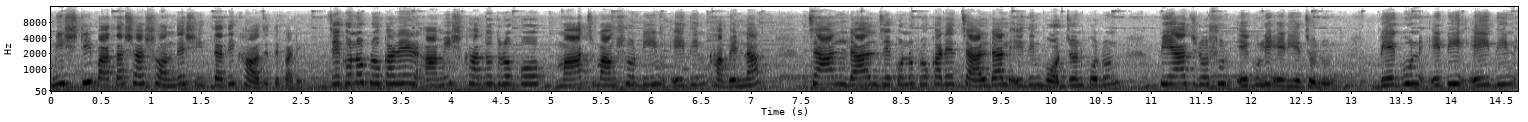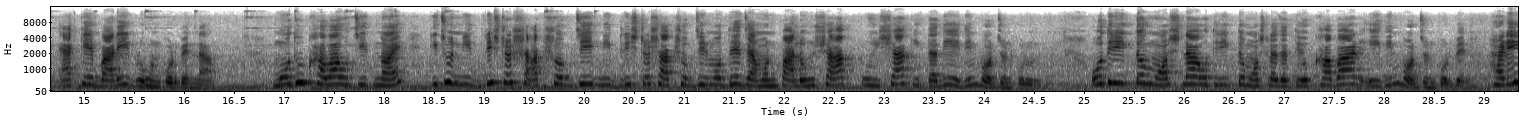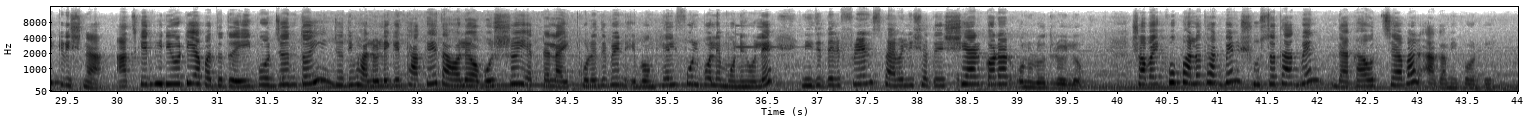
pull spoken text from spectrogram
মিষ্টি, বাতাসা, সন্দেশ ইত্যাদি খাওয়া যেতে পারে। যে কোনো প্রকারের আমিষ খাদ্যদ্রব্য, মাছ, মাংস, ডিম এই দিন খাবেন না। চাল, ডাল যে কোনো প্রকারের চাল, ডাল এই দিন বর্জন করুন। পেঁয়াজ, রসুন এগুলি এড়িয়ে চলুন। বেগুন এটি এই দিন একেবারেই গ্রহণ করবেন না। মধু খাওয়া উচিত নয়। কিছু নির্দিষ্ট শাকসবজি, নির্দিষ্ট শাকসবজির মধ্যে যেমন পালং শাক, পুঁই শাক ইত্যাদি এই দিন বর্জন করুন। অতিরিক্ত মশলা অতিরিক্ত মশলা জাতীয় খাবার এই দিন বর্জন করবেন। হরে কৃষ্ণা, আজকের ভিডিওটি আপাতত এই পর্যন্তই। যদি ভালো লেগে থাকে তাহলে অবশ্যই একটা লাইক করে দেবেন এবং হেল্পফুল বলে মনে হলে নিজেদের ফ্রেন্ডস ফ্যামিলির সাথে শেয়ার করার অনুরোধ রইল। সবাই খুব ভালো থাকবেন, সুস্থ থাকবেন। দেখা হচ্ছে আবার আগামী পর্বে।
